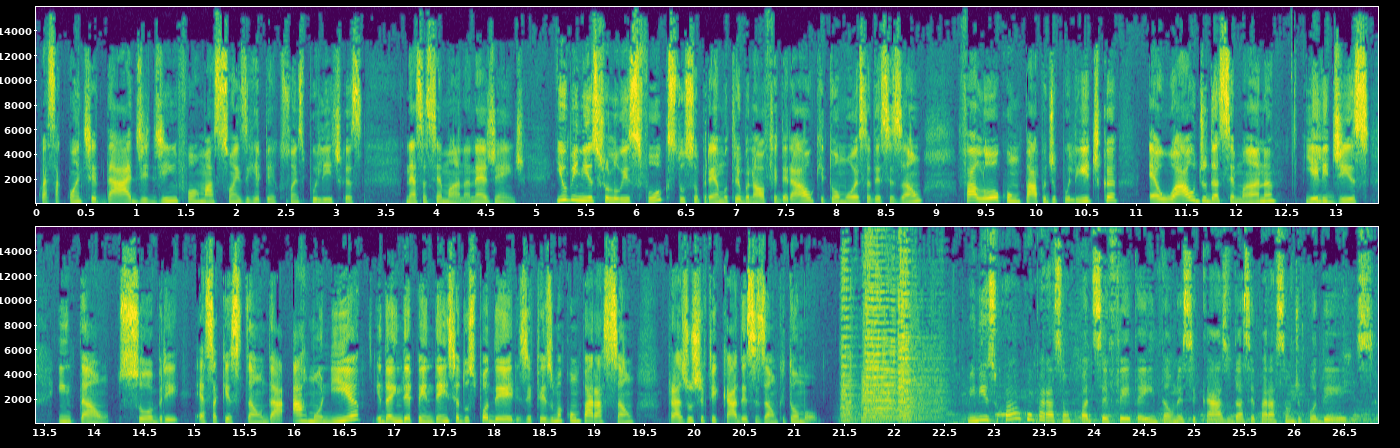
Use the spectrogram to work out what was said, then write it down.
com essa quantidade de informações e repercussões políticas nessa semana, né, gente? E o ministro Luiz Fux, do Supremo Tribunal Federal, que tomou essa decisão, falou com um Papo de Política. É o áudio da semana. E ele diz, então, sobre essa questão da harmonia e da independência dos poderes e fez uma comparação para justificar a decisão que tomou. Ministro, qual a comparação que pode ser feita aí, então, nesse caso da separação de poderes?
